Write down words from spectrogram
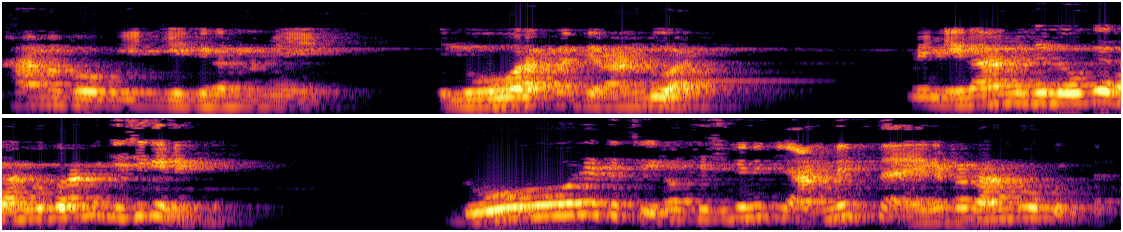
කාම භෝගීන් ජීවිත කරන මේ ලෝවරක් නැති රණ්ඩුවක් මේ නිර්ආමිෂ ලෝකේ රණ්ඩු කරන්න කිසි කෙනෙක් නෑ. දෝරෙට තියෙන කිසි කෙනෙක් යන්නෙත් නෑ. ඒකට රණ්ඩුවකුත් නෑ.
